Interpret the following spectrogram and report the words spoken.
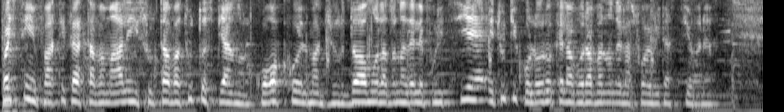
Questi infatti trattava male e insultava tutto spiano il cuoco, il maggiordomo, la donna delle pulizie e tutti coloro che lavoravano nella sua abitazione.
